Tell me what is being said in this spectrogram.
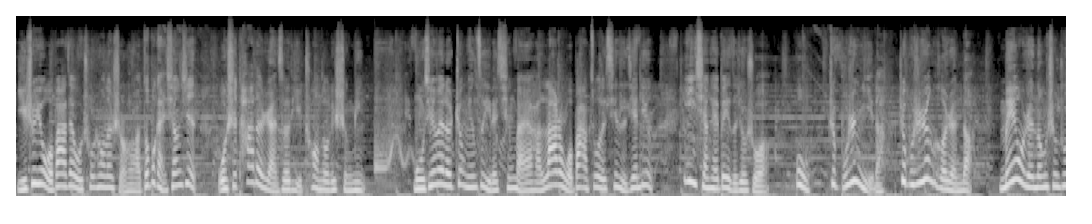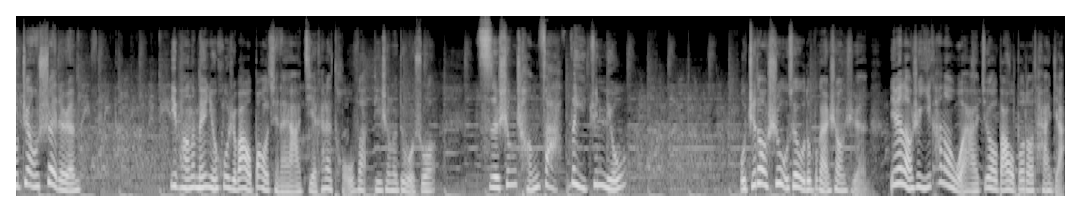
以至于我爸在我出生的时候啊都不敢相信我是他的染色体创造的生命。母亲为了证明自己的清白，哈拉着我爸做了亲子鉴定，一掀开被子就说：不，这不是你的，这不是任何人的，没有人能生出这样帅的人。一旁的美女护士把我抱起来啊，解开了头发，低声的对我说：此生长发为君留。”我直到十五岁我都不敢上学，因为老师一看到我啊就要把我抱到他家。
